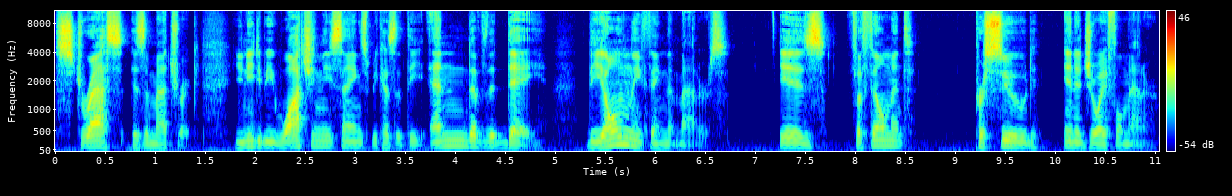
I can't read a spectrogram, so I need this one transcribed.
Stress is a metric. You need to be watching these things because at the end of the day, the only thing that matters is fulfillment pursued in a joyful manner.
